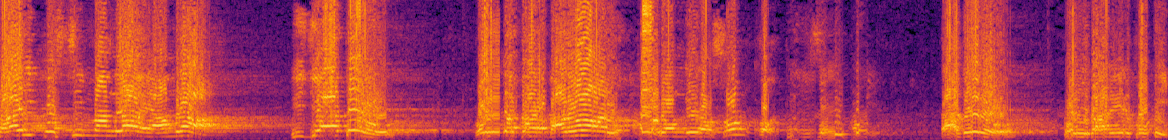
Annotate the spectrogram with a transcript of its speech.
তাই পশ্চিম বাংলায় আমরা বিজয়াত কলকাতার বারো উত্তরবঙ্গের অসংখ্য তাদেরও পরিবারের প্রতি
